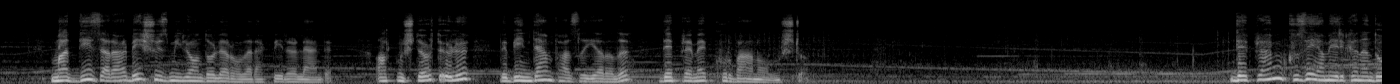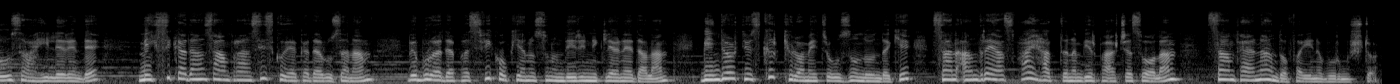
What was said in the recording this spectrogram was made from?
Maddi zarar 500 milyon dolar olarak belirlendi. 64 ölü ve binden fazla yaralı depreme kurban olmuştu. Deprem Kuzey Amerika'nın doğu sahillerinde Meksika'dan San Francisco'ya kadar uzanan ve burada Pasifik Okyanusu'nun derinliklerine dalan 1440 kilometre uzunluğundaki San Andreas fay hattının bir parçası olan San Fernando fayını vurmuştu.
